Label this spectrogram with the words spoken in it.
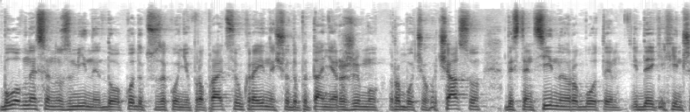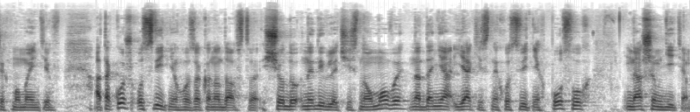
Було внесено зміни до Кодексу законів про працю України щодо питання режиму робочого часу, дистанційної роботи і деяких інших моментів, а також освітнього законодавства щодо, не дивлячись на умови, надання якісних освітніх послуг нашим дітям.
